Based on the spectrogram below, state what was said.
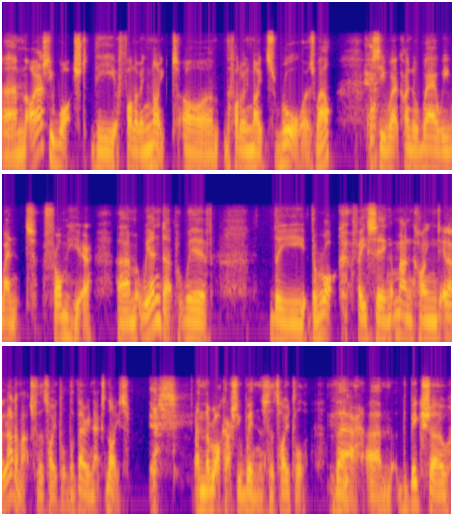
Um, I actually watched the following night, um, the following night's Raw as well, to see where kind of where we went from here. Um, we end up with the the Rock facing Mankind in a ladder match for the title the very next night. Yes. And The Rock actually wins the title there. Um, the Big Show,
